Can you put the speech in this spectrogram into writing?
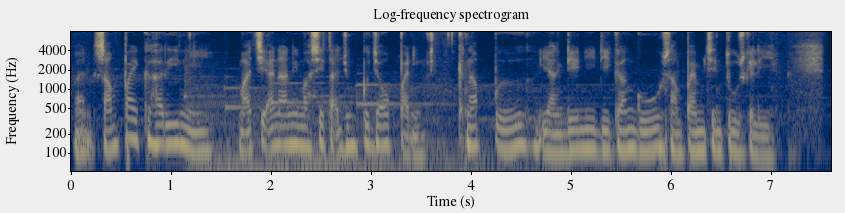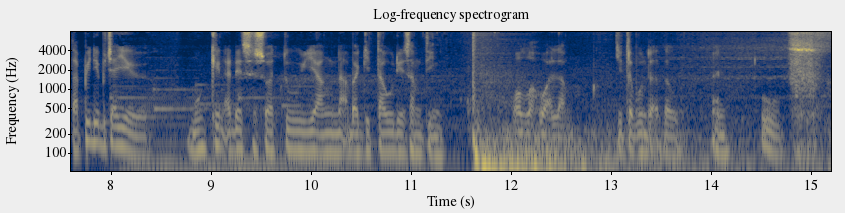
kan? sampai ke hari ni makcik anak ni masih tak jumpa jawapan kenapa yang dia ni diganggu sampai macam tu sekali. Tapi dia percaya mungkin ada sesuatu yang nak bagi tahu dia something. Wallahualam kita pun tak tahu. Kan Uff.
